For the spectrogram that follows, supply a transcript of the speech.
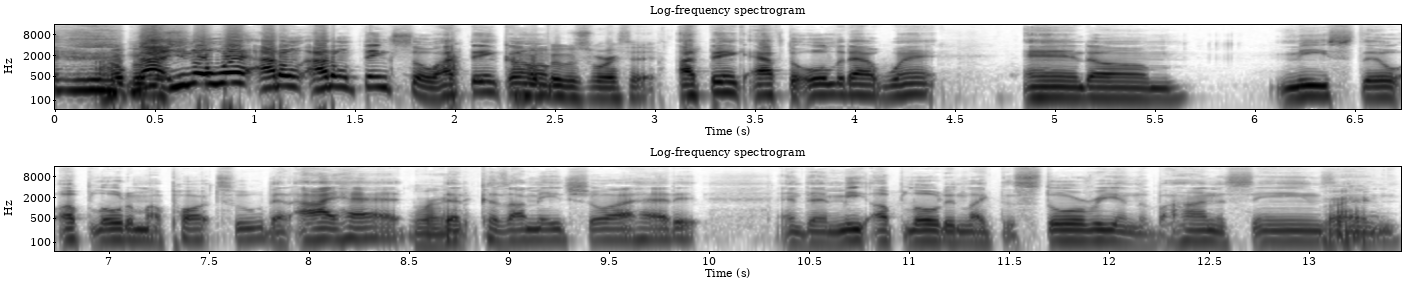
Nah, you know what? I don't. I don't think so. I think. I Um, hope it was worth it. I think after all of that went, and um, me still uploading my part two that I had, Right. that because I made sure I had it, and then me uploading like the story and the behind the scenes, Right. and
